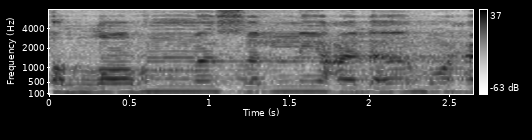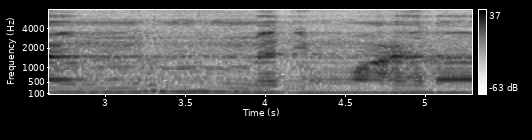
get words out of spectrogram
اللهم صل على محمد وعلى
